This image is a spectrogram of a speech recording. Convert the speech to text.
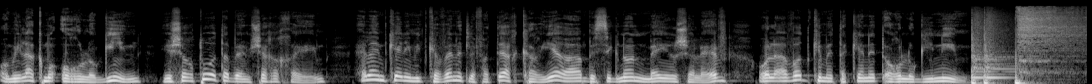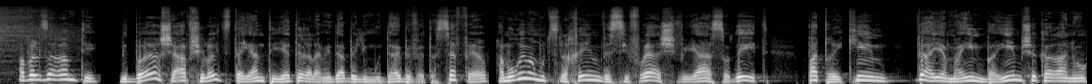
או מילה כמו אורלוגין ישרתו אותה בהמשך החיים, אלא אם כן היא מתכוונת לפתח קריירה בסגנון מאיר שלו או לעבוד כמתקנת אורלוגינים. אבל זרמתי. מתברר שאף שלא הצטיינתי יתר על המידה בלימודיי בבית הספר, המורים המוצלחים וספרי השביעייה הסודית, פטריקים והימאים באים שקראנו,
